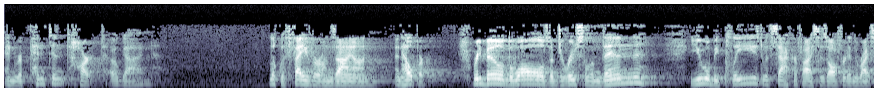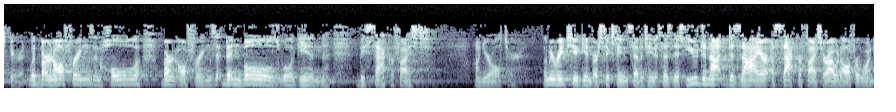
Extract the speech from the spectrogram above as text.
and repentant heart, O God. Look with favor on Zion and help her. Rebuild the walls of Jerusalem. Then you will be pleased with sacrifices offered in the right spirit, with burnt offerings and whole burnt offerings. Then bulls will again be sacrificed on your altar. Let me read to you again verse 16 and 17. It says this, You do not desire a sacrifice or I would offer one.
